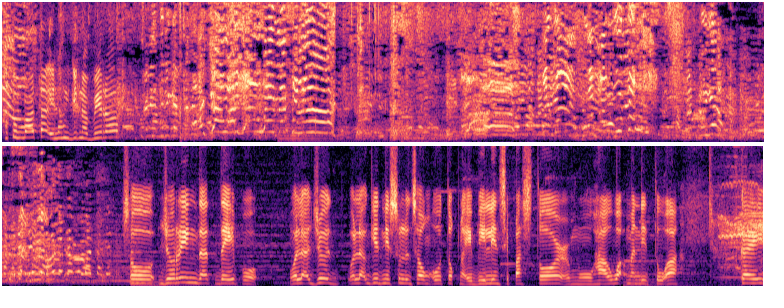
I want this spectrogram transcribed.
katong bata, ilang ginabira. So during that day po, wala jud wala gyud ni sulod sa akong utok nga ibilin si pastor or muhawa man dito ah. Kay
